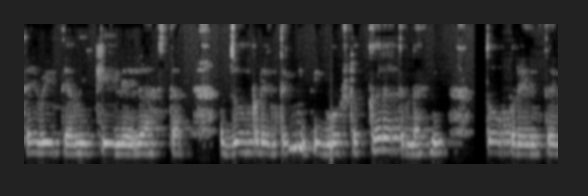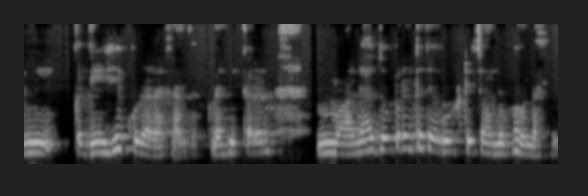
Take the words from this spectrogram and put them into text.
त्यावेळी त्या मी केलेल्या असतात. जोपर्यंत मी ती गोष्ट करत नाही तोपर्यंत मी कधीही कुणाला सांगत नाही. कारण मला जोपर्यंत त्या गोष्टीचा अनुभव नाही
